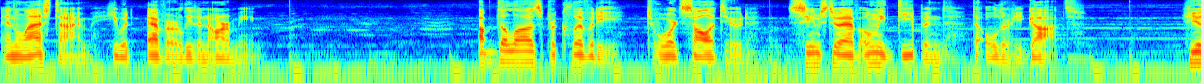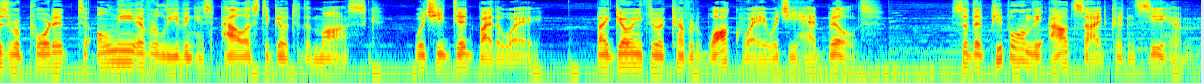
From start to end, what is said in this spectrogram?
and last time he would ever lead an army. Abdullah's proclivity towards solitude seems to have only deepened the older he got. He is reported to only ever leaving his palace to go to the mosque, which he did, by the way, by going through a covered walkway which he had built, so that people on the outside couldn't see him.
